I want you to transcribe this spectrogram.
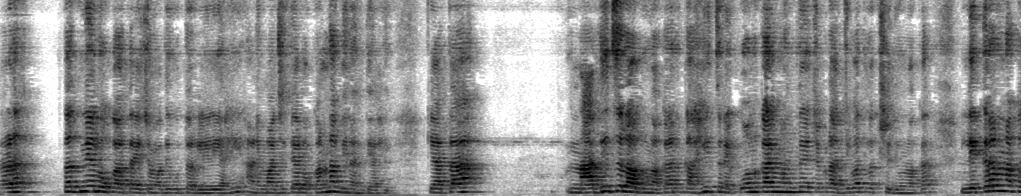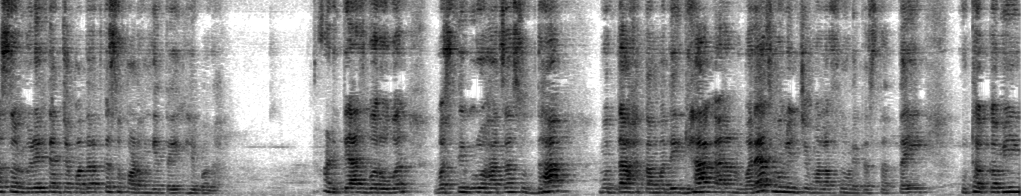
कारण तज्ज्ञ लोक आता याच्यामध्ये उतरलेली आहे आणि माझी त्या लोकांना विनंती आहे की आता नादीच लागू नका आणि काहीच नाही. कोण काय म्हणतं याच्याकडे अजिबात लक्ष देऊ नका. लेकरांना कसं मिळेल त्यांच्या पदरात कसं पाडून घेता येईल हे बघा. आणि त्याचबरोबर वसतिगृहाचा सुद्धा मुद्दा हातामध्ये घ्या कारण बऱ्याच मुलींचे मला फोन येत असतात ताई कुठं कमी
